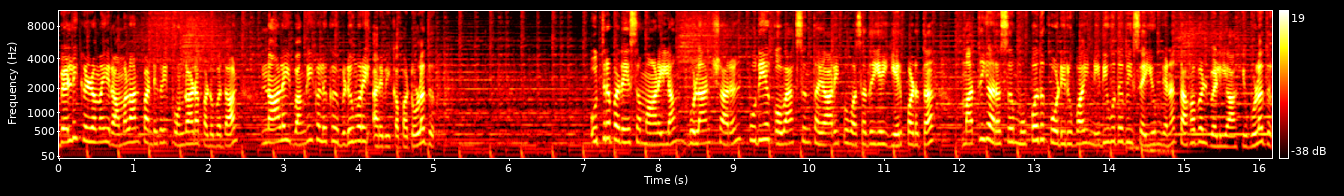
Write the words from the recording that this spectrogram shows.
வெள்ளிக்கிழமை ரமலான் பண்டிகை கொண்டாடப்படுவதால் நாளை வங்கிகளுக்கு விடுமுறை அறிவிக்கப்பட்டுள்ளது. உத்தரப்பிரதேச மாநிலம் புலான்ஷாரில் புதிய கோவாக்சின் தயாரிப்பு வசதியை ஏற்படுத்த மத்திய அரசு முப்பது கோடி ரூபாய் நிதியுதவி செய்யும் என தகவல் வெளியாகியுள்ளது.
